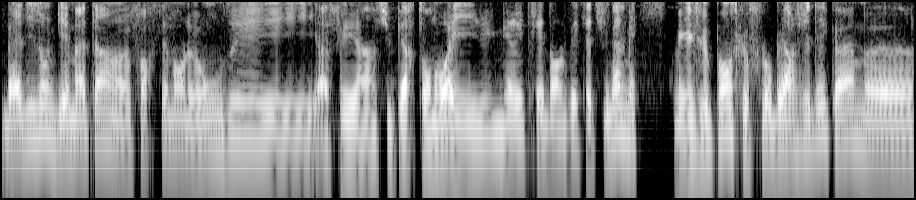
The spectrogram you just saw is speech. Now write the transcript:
Bah, disons que Gay Matin, euh, forcément, le 11 et a fait un super tournoi. Il, il mériterait d'enlever cette finale. Mais, mais je pense que Flaubert GD, quand même, euh,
